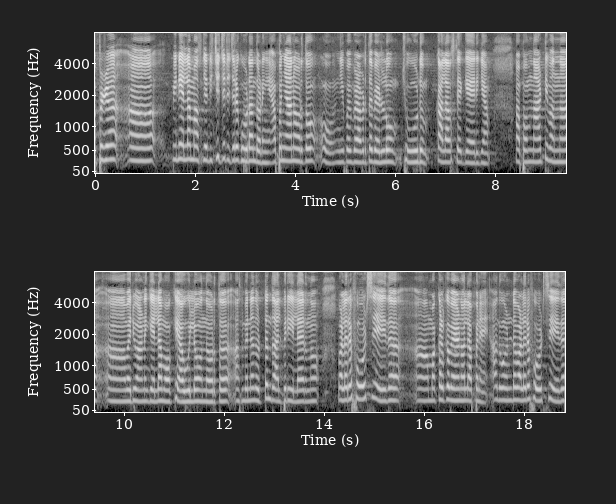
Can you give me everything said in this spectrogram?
അപ്പോൾ പിന്നെ എല്ലാ മാസം ഇച്ചിരി ഇച്ചിരി കൂടാൻ തുടങ്ങി. അപ്പം ഞാൻ ഓർത്തു ഓ ഇനിയിപ്പോൾ ഇവിടെ അവിടുത്തെ വെള്ളവും ചൂടും കാലാവസ്ഥയൊക്കെ ആയിരിക്കാം. അപ്പം നാട്ടിൽ വന്ന് വരുവാണെങ്കിൽ എല്ലാം ഓക്കെ ആവുമല്ലോ എന്നോർത്ത് ഹസ്ബൻഡിന് ഒട്ടും താല്പര്യമില്ലായിരുന്നു. വളരെ ഫോഴ്സ് ചെയ്ത് മക്കൾക്ക് വേണമല്ലോ അപ്പനെ. അതുകൊണ്ട് വളരെ ഫോഴ്സ് ചെയ്ത്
